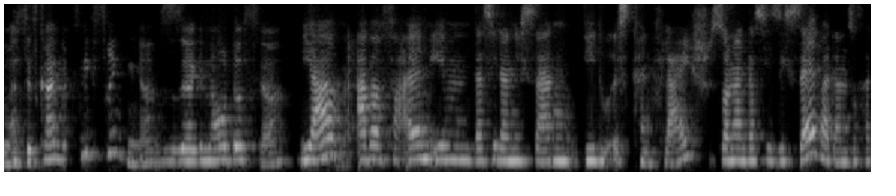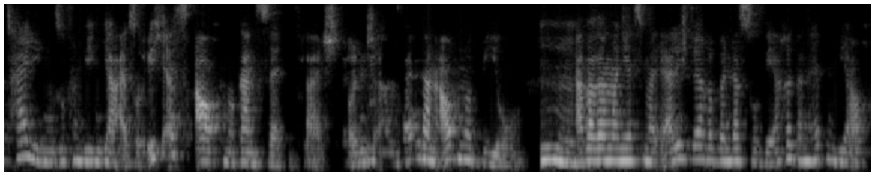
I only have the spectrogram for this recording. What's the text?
Du hast jetzt kein, willst nichts trinken, ja, das ist ja genau das, ja. Ja, aber vor allem eben, dass sie dann nicht sagen, wie, du isst kein Fleisch, sondern dass sie sich selber dann so verteidigen, so von wegen, ja, also ich esse auch nur ganz selten Fleisch und mhm. ähm, wenn, dann auch nur Bio. Mhm. Aber wenn man jetzt mal ehrlich wäre, wenn das so wäre, dann hätten wir auch,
